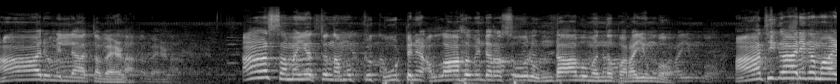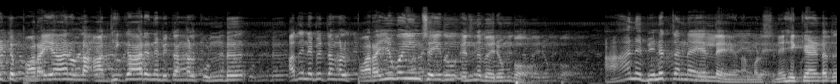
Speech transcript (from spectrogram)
ആരുമില്ലാത്ത വേള. ആ സമയത്ത് നമുക്ക് കൂട്ടിന് അള്ളാഹുവിന്റെ റസൂൽ ഉണ്ടാവുമെന്ന് പറയുമ്പോൾ ആധികാരികമായിട്ട് പറയാനുള്ള അധികാര നബിത്തങ്ങൾക്കുണ്ട് അത് തങ്ങൾ പറയുകയും ചെയ്തു എന്ന് വരുമ്പോ ആ നബിനെ തന്നെയല്ലേ നമ്മൾ സ്നേഹിക്കേണ്ടത്?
